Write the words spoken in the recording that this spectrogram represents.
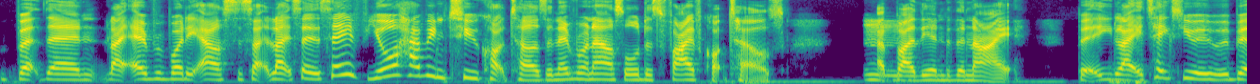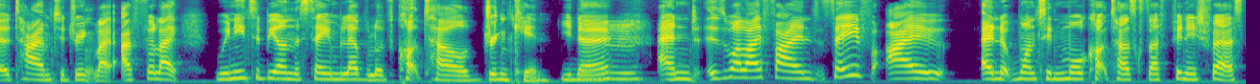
but then like everybody else is like, like so say if you're having two cocktails and everyone else orders five cocktails Mm. by the end of the night. But like it takes you a bit of time to drink. Like I feel like we need to be on the same level of cocktail drinking, you know? Mhm. And as well, I find, say if I end up wanting more cocktails because I finished first,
